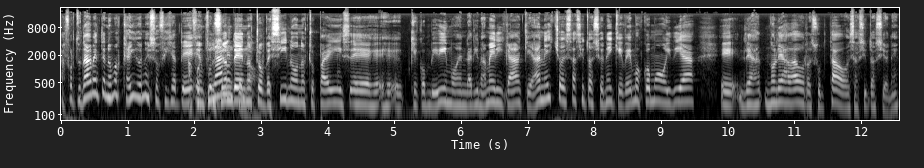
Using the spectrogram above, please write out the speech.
Afortunadamente no hemos caído en eso, fíjate, en función de nuestros vecinos, nuestros países eh, eh, que convivimos en Latinoamérica, que han hecho esas situaciones y que vemos cómo hoy día eh, no le ha dado resultado esas situaciones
